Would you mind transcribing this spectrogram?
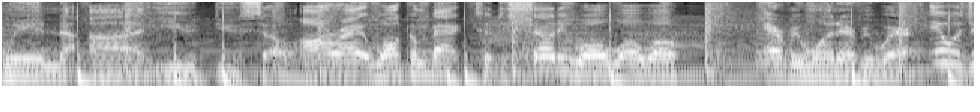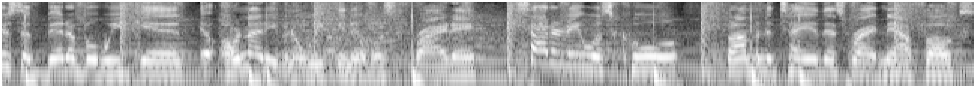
when uh, you do so. All right, welcome back to the Shody Whoa Whoa Whoa everyone everywhere. It was just a bit of a weekend, or not even a weekend, it was Friday. Saturday was cool, but I'm going to tell you this right now, folks.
